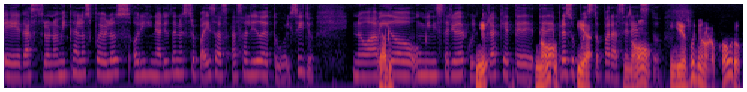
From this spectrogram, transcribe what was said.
eh, gastronómica en los pueblos originarios de nuestro país ha, salido de tu bolsillo. No ha habido un Ministerio de Cultura que te, dé presupuesto para hacer esto. Y eso yo no lo cobro.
